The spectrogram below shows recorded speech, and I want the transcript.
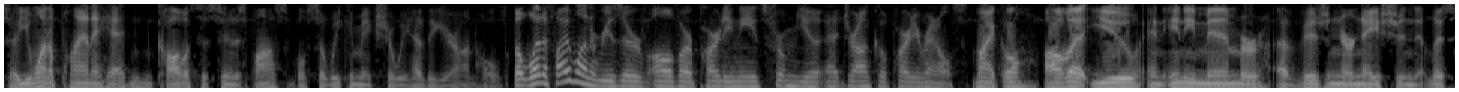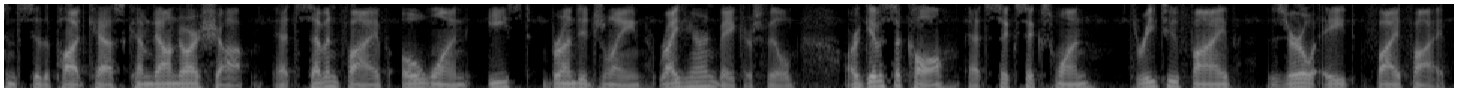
So you want to plan ahead and call us as soon as possible so we can make sure we have the gear on hold. But what if I want to reserve all of our party needs from you at Joronco Party Rentals? Michael, I'll let you and any member of Visioneer Nation that listens to the podcast come down to our shop at 7501 East Brundage Lane, right here in Bakersfield, or give us a call at 661 325 0855.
